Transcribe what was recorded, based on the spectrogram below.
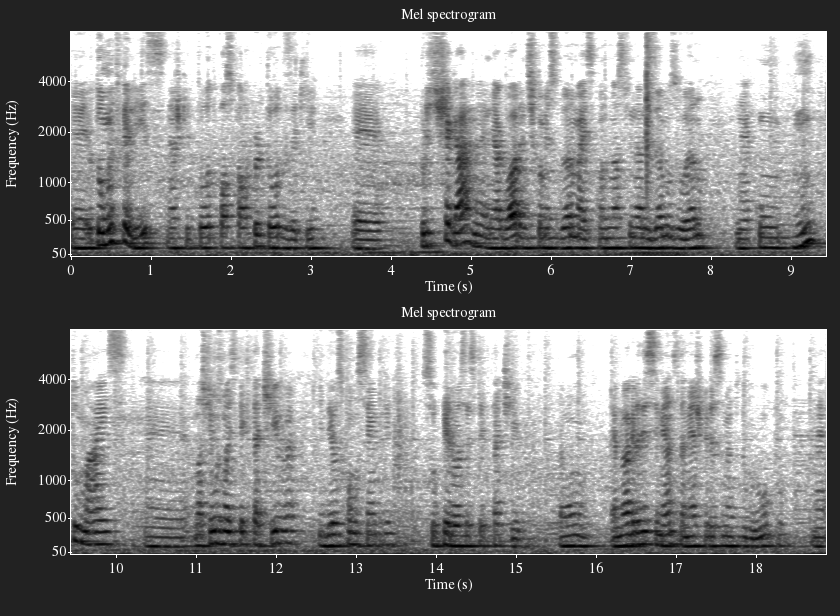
é, eu estou muito feliz, né, acho que todo, posso falar por todos aqui, é, por chegar né, agora, nesse começo do ano, mas quando nós finalizamos o ano né, com muito mais. É, nós tínhamos uma expectativa e Deus, como sempre, superou essa expectativa. Então, é meu agradecimento também, acho que agradecimento do grupo, né,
